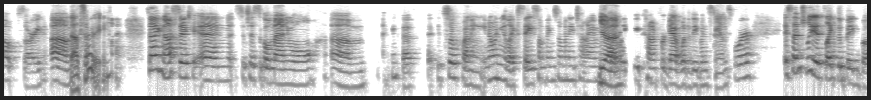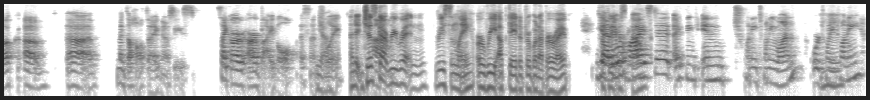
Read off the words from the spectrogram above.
Oh sorry. Um that's all right. Diagnostic and statistical manual. Um i think that it's so funny. You know when you like say something so many times Yeah. that like you kind of forget what it even stands for? Essentially it's like the big book of uh mental health diagnoses it's like our our bible essentially. And it just got Um, rewritten recently or re-updated or whatever right? Yeah they revised it i think in 2021 or Mhm. 2020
